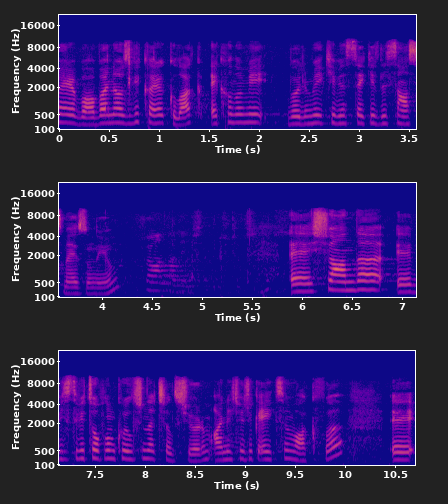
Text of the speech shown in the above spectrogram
Merhaba, ben Özgü Karakulak. Ekonomi bölümü 2008 lisans mezunuyum. Şu anda ne? Ee, şu anda e, bir sivil toplum kuruluşunda çalışıyorum. Anne Çocuk Eğitim Vakfı. E,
